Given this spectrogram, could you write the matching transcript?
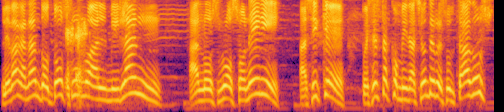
le va ganando 2-1 al Milán, a los Rossoneri. Así que, pues esta combinación de resultados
